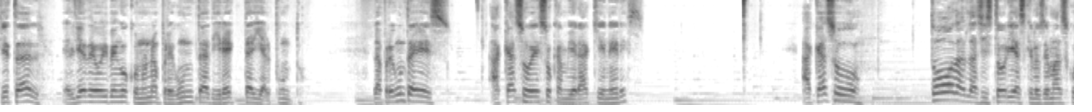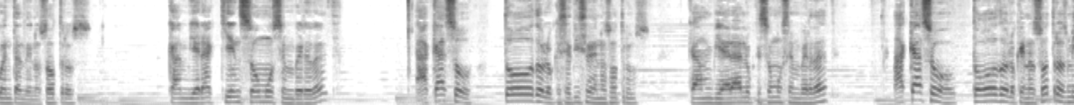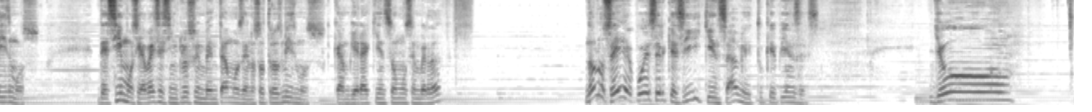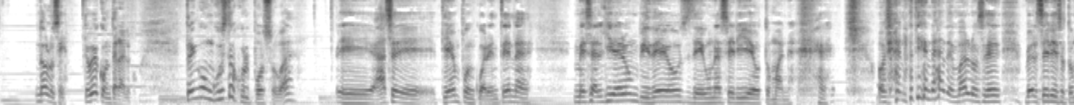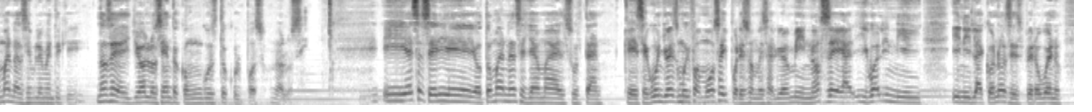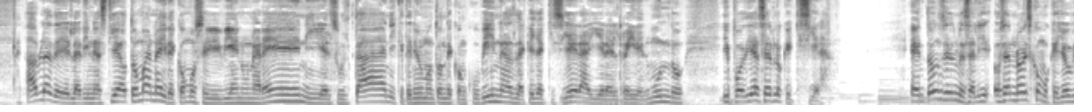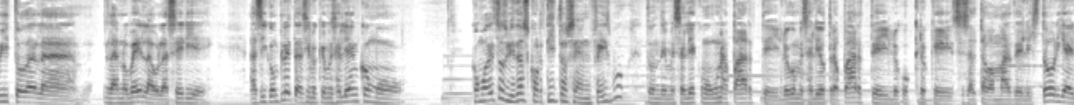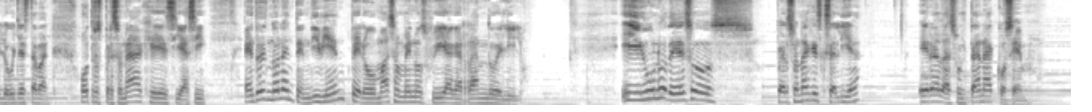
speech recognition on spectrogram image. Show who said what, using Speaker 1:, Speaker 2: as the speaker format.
Speaker 1: ¿Qué tal? El día de hoy vengo con una pregunta directa y al punto. La pregunta es, ¿acaso eso cambiará quién eres? ¿Acaso todas las historias que los demás cuentan de nosotros cambiará quién somos en verdad? ¿Acaso todo lo que se dice de nosotros cambiará lo que somos en verdad? ¿Acaso todo lo que nosotros mismos decimos y a veces incluso inventamos de nosotros mismos cambiará quién somos en verdad? No lo sé, puede ser que sí, quién sabe, ¿tú qué piensas? Yo... No lo sé, te voy a contar algo. Tengo un gusto culposo, ¿va? Eh, hace tiempo en cuarentena me salieron videos de una serie otomana. o sea, no tiene nada de malo ver series otomanas, simplemente que, no sé, yo lo siento como un gusto culposo, no lo sé. Y esa serie otomana se llama El Sultán que según yo es muy famosa y por eso me salió a mí. No sé, igual y ni, y ni la conoces, pero bueno. Habla de la dinastía otomana y de cómo se vivía en un harén y el sultán y que tenía un montón de concubinas, la que ella quisiera y era el rey del mundo y podía hacer lo que quisiera. Entonces me salí, o sea, no es como que yo vi toda la, la novela o la serie así completa, sino que me salían como como de estos videos cortitos en Facebook, donde me salía como una parte y luego me salía otra parte y luego creo que se saltaba más de la historia y luego ya estaban otros personajes y así. Entonces no la entendí bien, pero más o menos fui agarrando el hilo. Y uno de esos personajes que salía era la sultana Kosem,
